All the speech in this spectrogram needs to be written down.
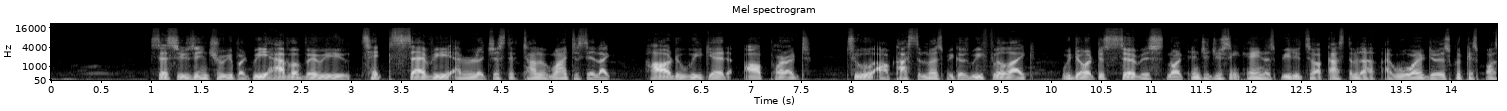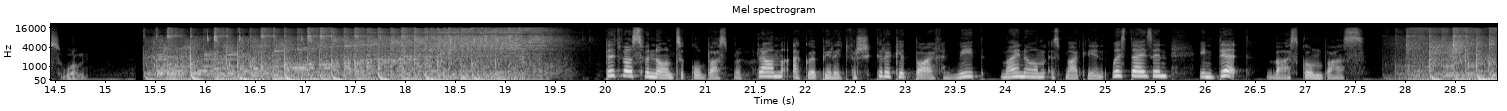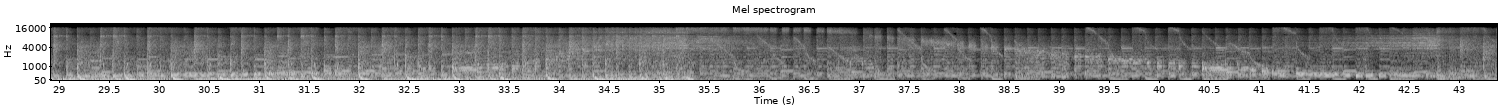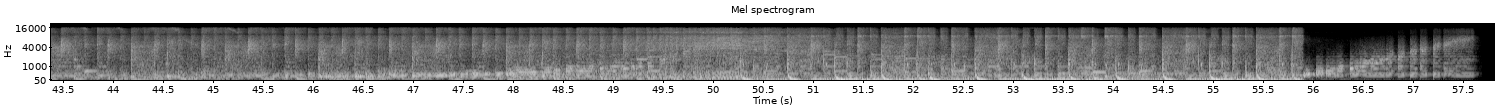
accessories jewelry, but we have a very tech savvy and logistic talent. We want to say, like, how do we get our product to our customers? Because we feel like we don't want to service, not introducing painless beauty to our customer, and we want to do it as quick as possible. Dit was vanaand se Kompas program. Ek hoop jy het verskriklik baie geniet. My naam is Marlene Oosthuizen en dit was Kompas.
